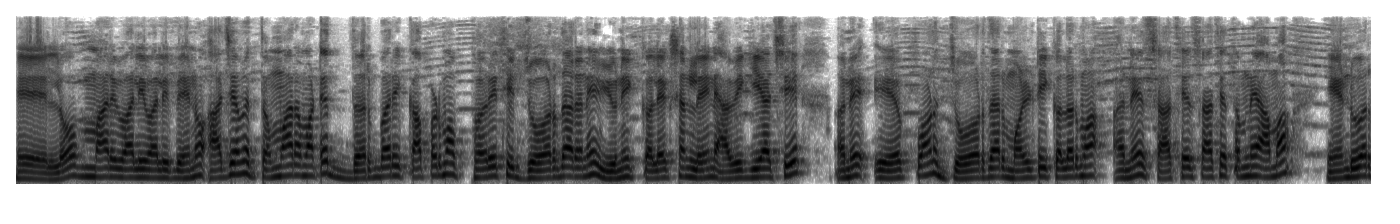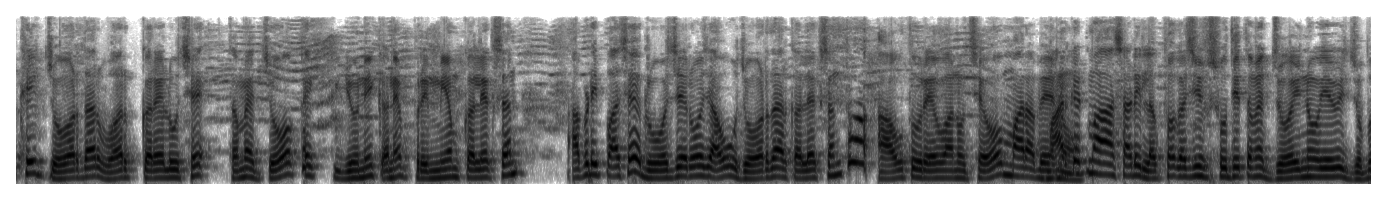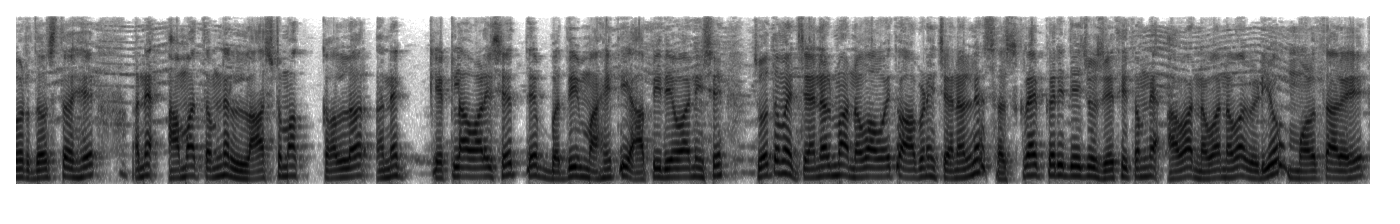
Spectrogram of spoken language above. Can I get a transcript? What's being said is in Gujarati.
હેલો મારી વાલી વાલી બહેનો, આજે અમે તમારા માટે દરબારી કાપડમાં ફરીથી જોરદાર અને યુનિક કલેક્શન લઈને આવી ગયા છીએ અને એ પણ જોરદાર મલ્ટી કલરમાં અને સાથે સાથે તમને આમાં હેન્ડવર્કથી જોરદાર વર્ક કરેલું છે. તમે જો કંઈક યુનિક અને પ્રીમિયમ કલેક્શન આપણી પાસે રોજે રોજ આવું જોરદાર કલેક્શન તો આવતું રહેવાનું છે ઓ મારા બેન માર્કેટમાં આ સાડી લગભગ હજી સુધી તમે જોઈનું એવી જબરદસ્ત છે અને આમાં તમને લાસ્ટમાં કલર અને કેટલાવાળી છે તે બધી માહિતી આપી દેવાની છે. જો તમે ચેનલમાં નવા હોય તો આપણી ચેનલને સબસ્ક્રાઈબ કરી દેજો, જેથી તમને આવા નવા નવા વીડિયો મળતા રહે.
